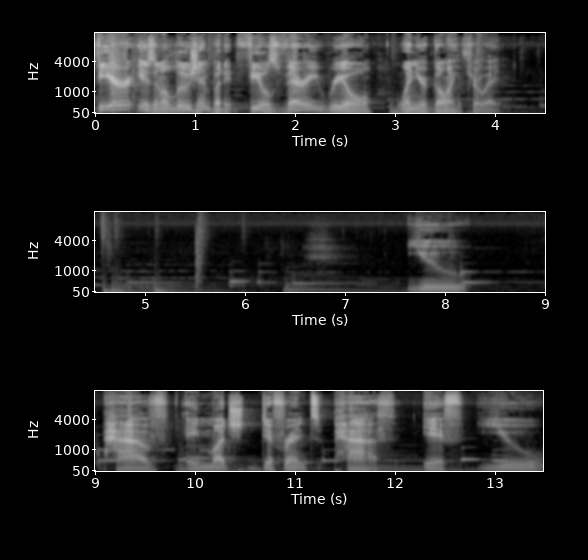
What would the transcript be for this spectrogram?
Fear is an illusion, but it feels very real when you're going through it. You have a much different path if you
